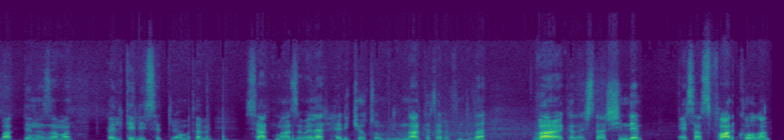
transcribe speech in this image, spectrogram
baktığınız zaman kaliteli hissettiriyor ama tabii sert malzemeler her iki otomobilin arka tarafında da var arkadaşlar. Şimdi esas farkı olan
